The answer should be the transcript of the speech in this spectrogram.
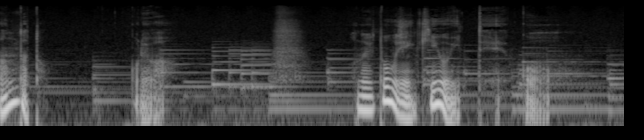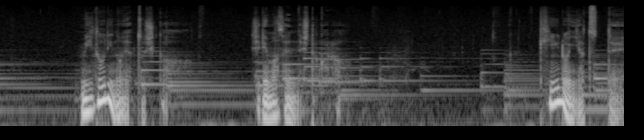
なんだと？これは。当時キウイってこう緑のやつしか知りませんでしたから。黄色いやつって、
